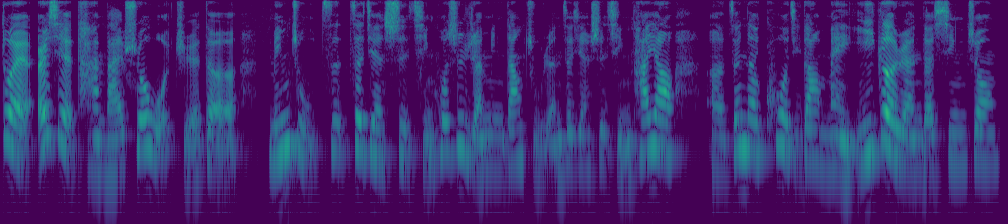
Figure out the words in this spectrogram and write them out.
对，而且坦白说，我觉得民主这这件事情，或是人民当主人这件事情，它要呃真的扩及到每一个人的心中，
